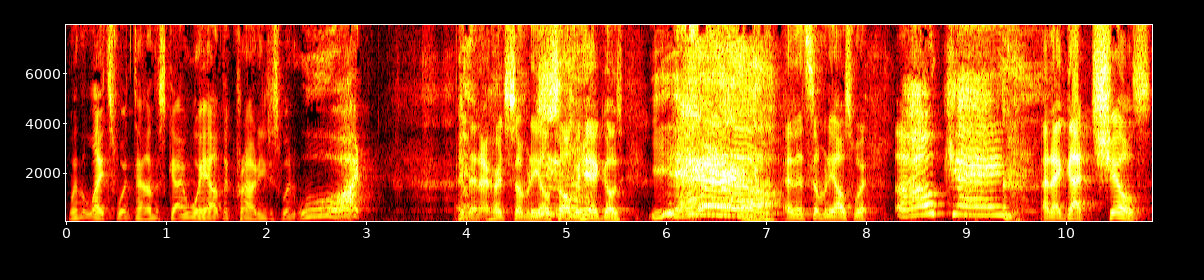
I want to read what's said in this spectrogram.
when the lights went down. This guy way out in the crowd, he just went, "What?" And then I heard somebody else over here goes, "Yeah!" And then somebody else went, "Okay!" And I got chills.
